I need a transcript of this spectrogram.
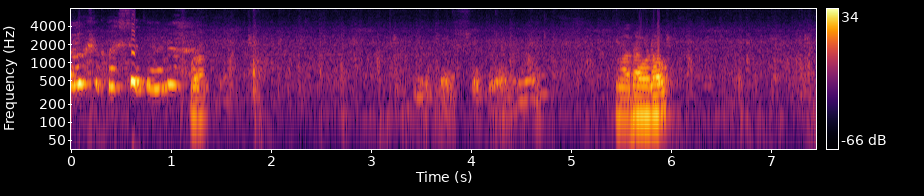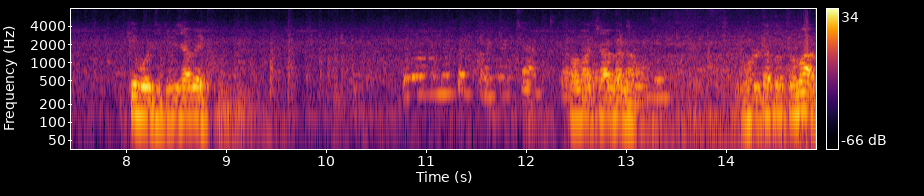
আমাকে কষ্ট দিও না ওরা, কষ্ট দিও না মাথা ওঠাও কি বলছো, তুমি যাবে? ক্ষমা চাবে না ভুলটা তো তোমার।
